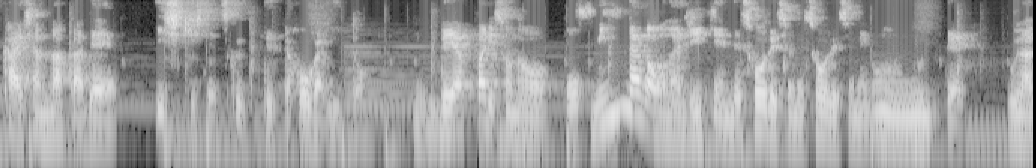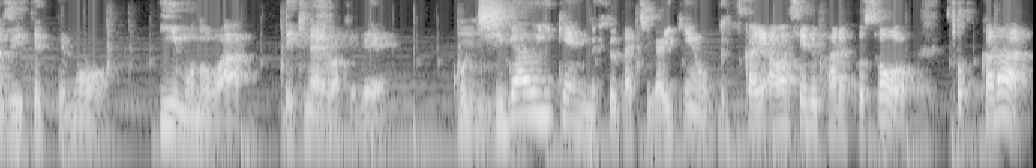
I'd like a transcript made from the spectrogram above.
会社の中で意識して作っていった方がいいと。うんで、やっぱりその、おみんなが同じ意見で、そうですよね、そうですよね、うんうんってうなずいてっても、いいものはできないわけで、こううん。違う意見の人たちが意見をぶつかり合わせるからこそ、そこから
